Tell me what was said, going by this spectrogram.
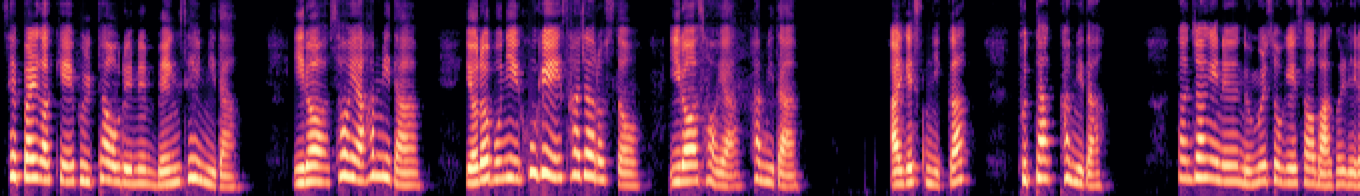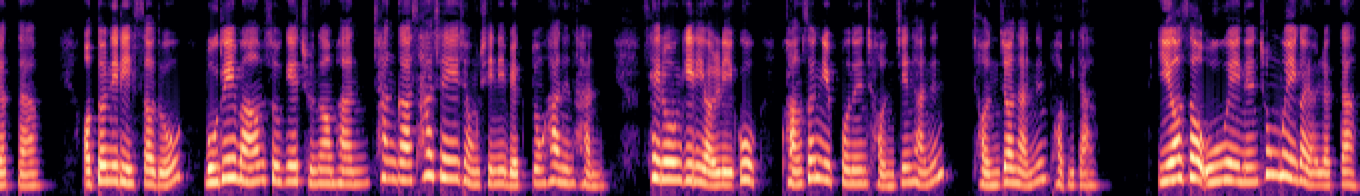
새빨갛게 불타오르는 맹세입니다. 일어서야 합니다. 여러분이 후계의 사자로서 일어서야 합니다. 알겠습니까? 부탁합니다. 현장에는 눈물 속에서 막을 내렸다. 어떤 일이 있어도 모두의 마음속에 준엄한 창가 사제의 정신이 맥동하는 한 새로운 길이 열리고 광선유포는 전진하는 전전하는 법이다. 이어서 오후에는 총무회가 열렸다.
